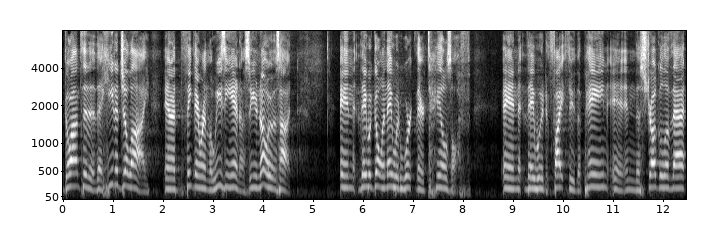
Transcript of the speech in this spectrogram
go out into the, the heat of July, and I think they were in Louisiana, so you know it was hot. And they would go and they would work their tails off. And they would fight through the pain and, and the struggle of that.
